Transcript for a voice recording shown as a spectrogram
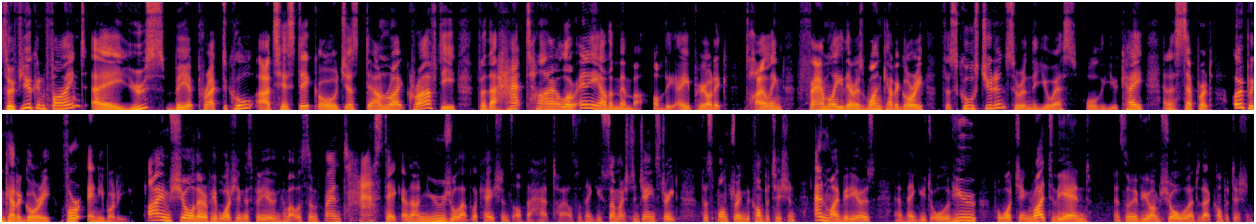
So if you can find a use, be it practical, artistic, or just downright crafty, for the hat tile or any other member of the aperiodic tiling family, there is one category for school students who are in the US or the UK, and a separate open category for anybody. I am sure there are people watching this video who can come up with some fantastic and unusual applications of the hat tile. So thank you so much to Jane Street for sponsoring the competition and my videos. And thank you to all of you for watching right to the end and some of you I'm sure will enter that competition.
